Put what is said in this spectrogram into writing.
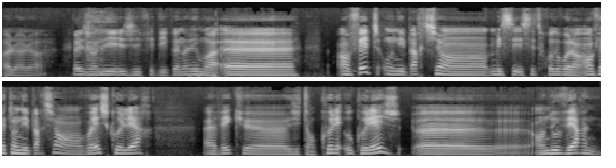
Oh là là. J'en ai, j'ai fait des conneries, moi. Euh, en fait, on est parti en, mais c'est c'est trop drôle. hein. En fait, on est parti en voyage scolaire avec, euh, j'étais en collè- au collège, euh, en Auvergne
